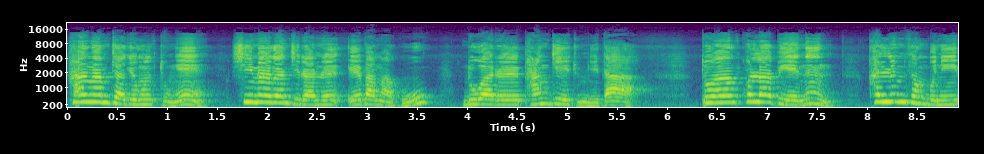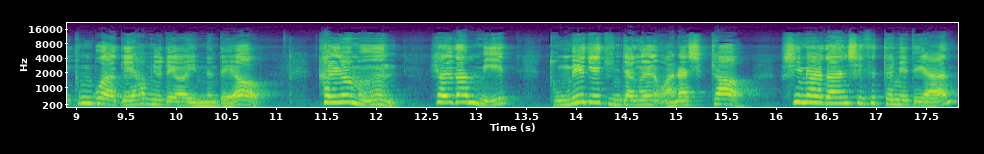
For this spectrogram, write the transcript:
항암 작용을 통해 심혈관 질환을 예방하고 노화를 방지해 줍니다. 또한 콜라비에는 칼륨 성분이 풍부하게 함유되어 있는데요. 칼륨은 혈관 및 동맥의 긴장을 완화시켜 심혈관 시스템에 대한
